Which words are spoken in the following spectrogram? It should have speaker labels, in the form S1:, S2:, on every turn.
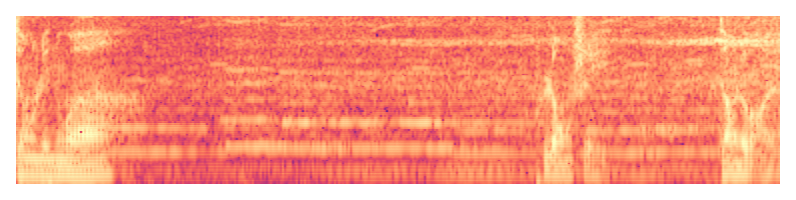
S1: dans le noir, plongé dans l'horreur.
